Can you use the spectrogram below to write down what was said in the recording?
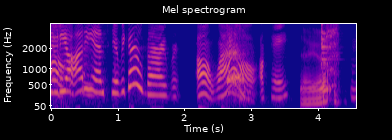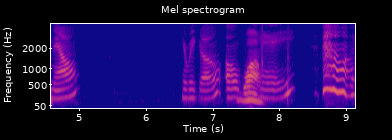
oh, studio okay. audience. Here we go. Sorry. we're- Oh wow. Okay. There you go. Now, here we go. Oh, wow. Okay. yeah,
